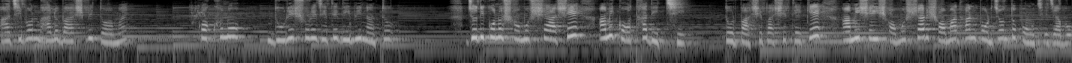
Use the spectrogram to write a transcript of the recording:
আজীবন ভালোবাসবি তো আমায়। কখনো দূরে সরে যেতে দিবি না তো। যদি কোনো সমস্যা আসে আমি কথা দিচ্ছি। তোর পাশে পাশে থেকে আমি সেই সমস্যার সমাধান পর্যন্ত পৌঁছে যাব।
